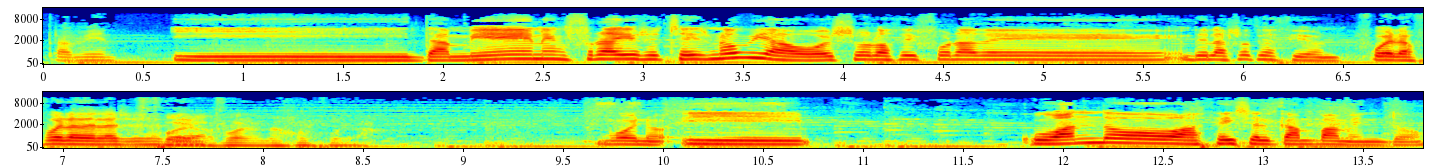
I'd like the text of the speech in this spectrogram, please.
también. ¿Y también en Fray os echáis novia o eso lo hacéis fuera de, de la asociación? Fuera, fuera de la asociación. Fuera, fuera, mejor fuera. Bueno, ¿y cuándo hacéis el campamento?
